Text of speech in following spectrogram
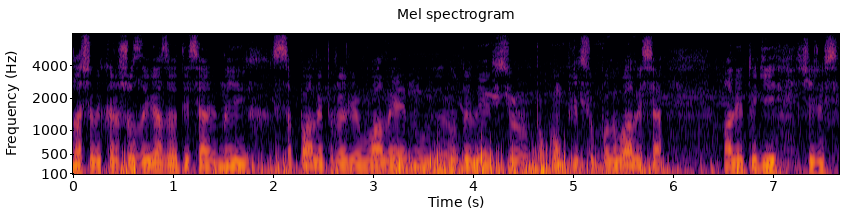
почали хорошо зав'язуватися. Ми їх сапали, проривали, ну, робили все по комплексу, поливалися. Але тоді через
